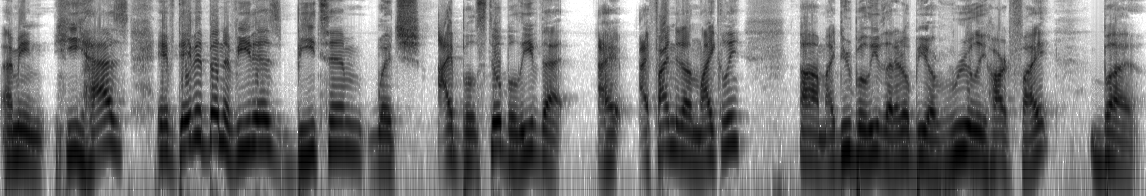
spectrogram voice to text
I mean, he has. If David Benavidez beats him, which I be, still believe that I I find it unlikely. Um, I do believe that it'll be a really hard fight, but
